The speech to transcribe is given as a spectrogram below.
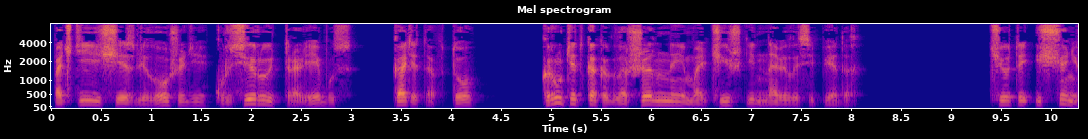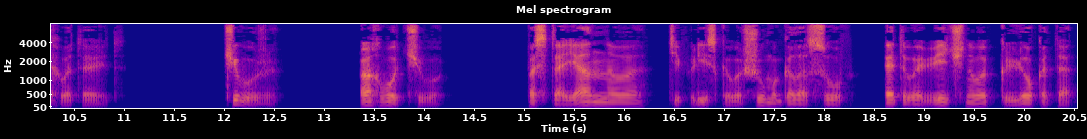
Почти исчезли лошади, курсирует троллейбус, катят авто, крутят, как оглашенные мальчишки на велосипедах. Чего-то еще не хватает. Чего же? Ах, вот чего. Постоянного теплийского шума голосов, этого вечного клекота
